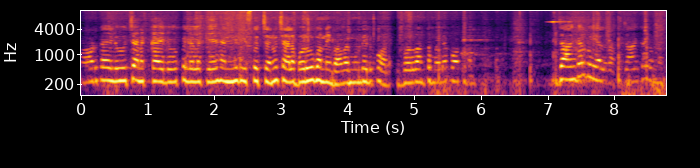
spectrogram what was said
మామిడికాయలు శనక్కాయలు పిల్లలకి అన్ని తీసుకొచ్చాను. చాలా బరువుగా ఉన్నాయి బాబాయ్ ముందు వెళ్ళిపోవాలి. బరువు అంతా మొదలైపోతున్నాను జాంకాయలు పోయాలి రా. జాంకాయలు ఉన్నాయి.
